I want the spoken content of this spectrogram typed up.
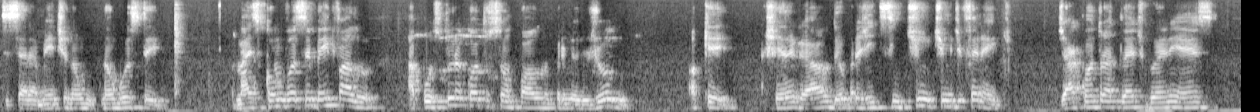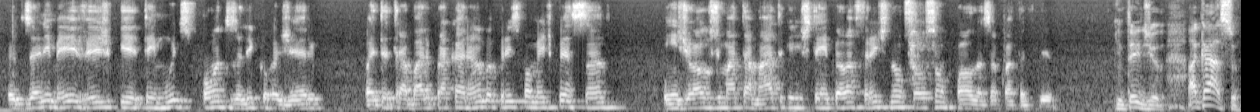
sinceramente, não, não gostei. Mas, como você bem falou, a postura contra o São Paulo no primeiro jogo, ok, achei legal, deu para a gente sentir um time diferente. Já contra o Atlético Goianiense, eu desanimei, vejo que tem muitos pontos ali que o Rogério vai ter trabalho para caramba, principalmente pensando em jogos de mata-mata que a gente tem pela frente, não só o São Paulo nessa quarta-feira. Entendido. Acácio,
